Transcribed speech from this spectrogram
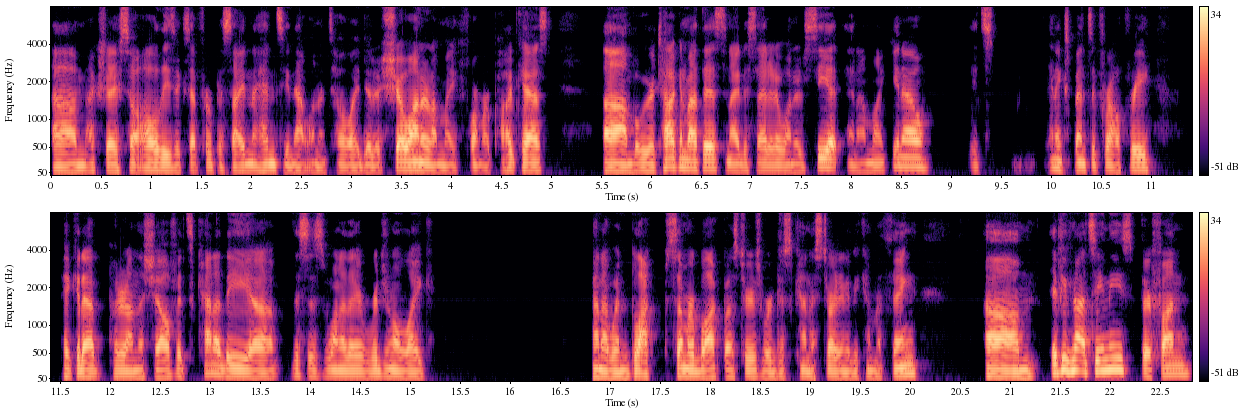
Um, actually, I saw all these except for Poseidon. I hadn't seen that one until I did a show on it on my former podcast. Um, but we were talking about this, and I decided I wanted to see it. And I'm like, you know, it's inexpensive for all three. Pick it up, put it on the shelf. It's kind of the uh, this is one of the original like kind of when block summer blockbusters were just kind of starting to become a thing. Um, if you've not seen these, they're fun.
